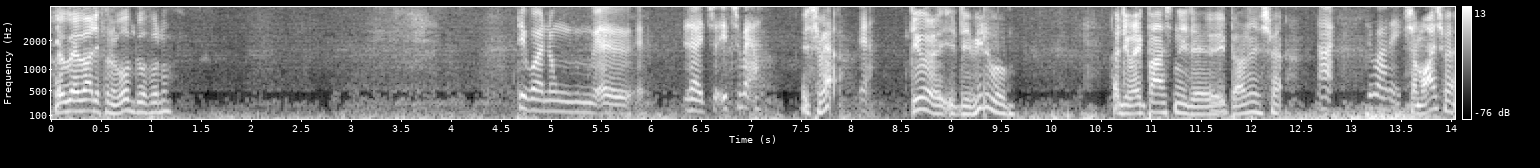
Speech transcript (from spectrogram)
Hvad, hvad var det for noget våben, du har fundet? Det var nogle... Øh, eller et, et svær. Et svær? Ja. Det var et, et vildt våben. Og det var ikke bare sådan et, øh, et børnesvær. Nej, det var det ikke. Samurai-svær.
